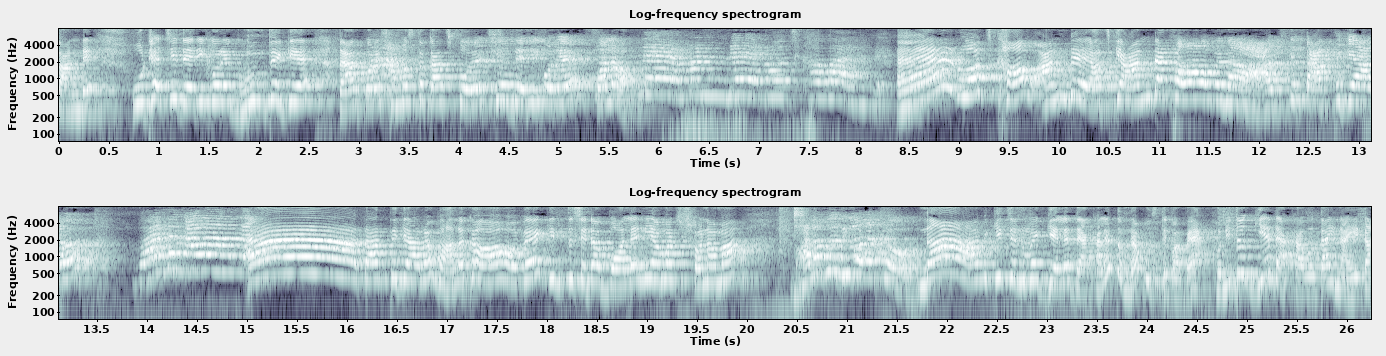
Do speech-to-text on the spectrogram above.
সানডে উঠেছি দেরি করে ঘুম থেকে, তারপরে সমস্ত কাজ করেছিও দেরি করে বলো হ্যাঁ রোজ খাও আন্ডে আজকে আন্ডা খাওয়া হবে না আজকে তার থেকে আরও আহ, তার থেকে আরও ভালো খাওয়া হবে কিন্তু সেটা বলেনি আমার সোনামা ভালো বুদ্ধি করেছ না আমি কিচেন রুমে গেলে দেখালে তোমরা বুঝতে পারবে। এখনই তো গিয়ে দেখাবো, তাই না? এটা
